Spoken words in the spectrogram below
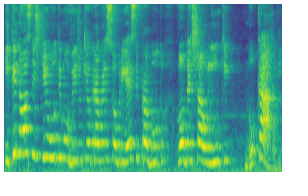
E quem não assistiu o último vídeo que eu gravei sobre esse produto, vou deixar o link no card.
